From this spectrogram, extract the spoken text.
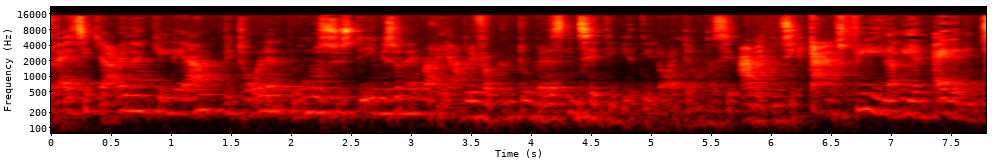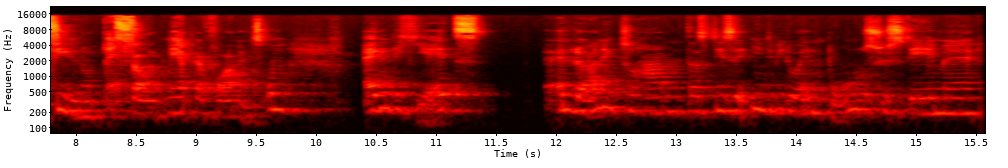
30 Jahre lang gelernt, wie toll ein Bonussystem ist und eine variable Vergütung, weil das incentiviert die Leute und sie arbeiten sich ganz viel an ihren eigenen Zielen und besser und mehr Performance, um eigentlich jetzt ein Learning zu haben, dass diese individuellen Bonussysteme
